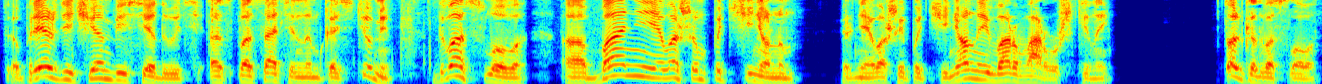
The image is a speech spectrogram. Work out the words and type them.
то прежде чем беседовать о спасательном костюме, два слова о бане и о вашем подчиненном, вернее, о вашей подчиненной Варварушкиной. Только два слова.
